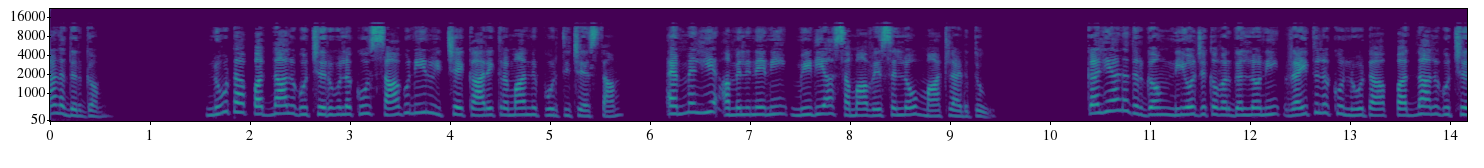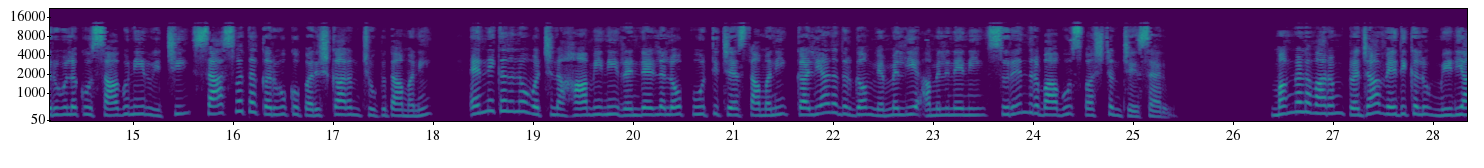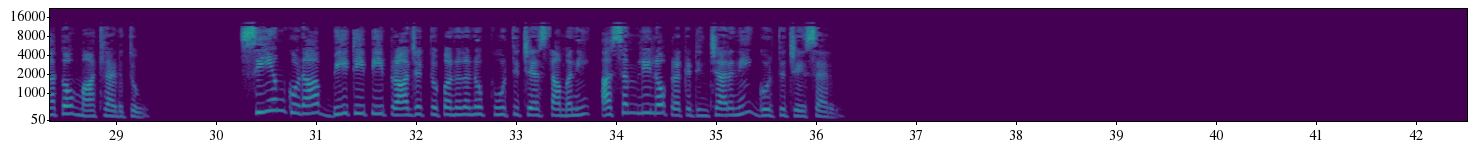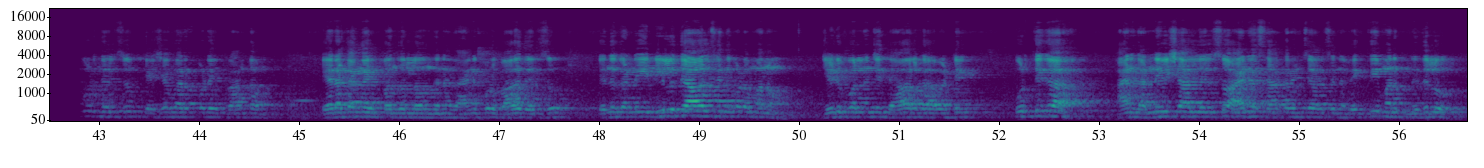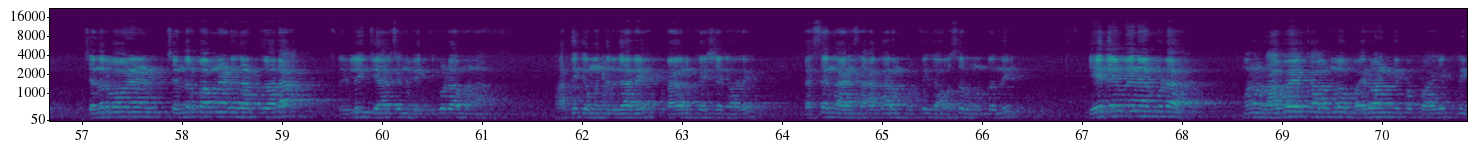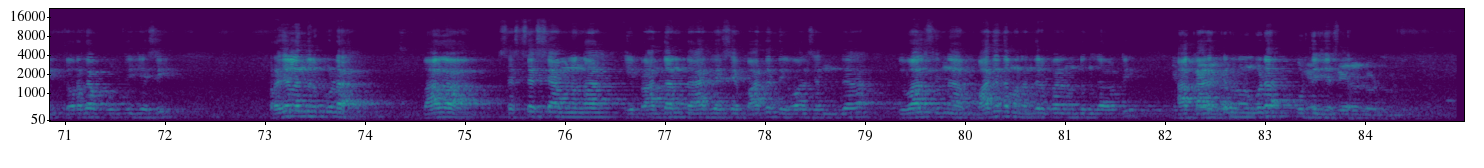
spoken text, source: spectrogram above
కళ్యాణదుర్గం నూట పద్నాలుగు చెరువులకు సాగునీరు ఇచ్చే కార్యక్రమాన్ని పూర్తి చేస్తాం ఎమ్మెల్యే అమిలినేని మీడియా సమావేశంలో మాట్లాడుతూ. కళ్యాణదుర్గం నియోజకవర్గంలోని రైతులకు నూట పద్నాలుగు చెరువులకు సాగునీరు ఇచ్చి శాశ్వత కరువుకు పరిష్కారం చూపుతామని ఎన్నికలలో వచ్చిన హామీని రెండేళ్ళలో పూర్తి చేస్తామని కళ్యాణదుర్గం ఎమ్మెల్యే అమిలినేని సురేంద్రబాబు స్పష్టం చేశారు. మంగళవారం ప్రజావేదికలు మీడియాతో మాట్లాడుతూ సీఎం కూడా బీటీపీ ప్రాజెక్టు పనులను పూర్తి చేస్తామని అసెంబ్లీలో ప్రకటించారని గుర్తు చేశారు. తెలుసు కేశవ్ కూడా ఈ ప్రాంతం ఏ రకంగా ఇబ్బందుల్లో ఉందనేది ఆయనకు కూడా బాగా తెలుసు. ఎందుకంటే ఈ నీళ్ళు తేవాల్సింది కూడా మనం జీడిపల్లి నుంచి తేవాలి కాబట్టి పూర్తిగా ఆయనకు అన్ని విషయాలు తెలుసు. ఆయనే సహకరించాల్సిన వ్యక్తి మనకు నిధులు చంద్రబాబు నాయుడు చంద్రబాబు నాయుడు గారి ద్వారా రిలీజ్ చేయాల్సిన వ్యక్తి కూడా మన ఆర్థిక మంత్రి గారే పైవల్ కేశవ్ గారే. ఖచ్చితంగా ఆయన సహకారం పూర్తిగా అవసరం ఉంటుంది. ఏదేమైనా కూడా మనం రాబోయే కాలంలో భైరవాన్ దీప ప్రాజెక్ట్ని త్వరగా పూర్తి చేసి ప్రజలందరూ కూడా బాగా సస్యశ్యామలంగా ఈ ప్రాంతాన్ని తయారు చేసే బాధ్యత ఇవ్వాల్సిందిగా ఇవ్వాల్సిన బాధ్యత మనందరిపైన ఉంటుంది కాబట్టి ఆ కార్యక్రమం కూడా పూర్తి చేస్తారు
